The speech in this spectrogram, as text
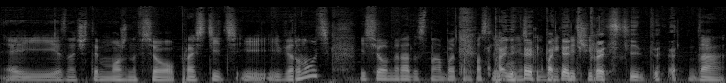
и, значит, им можно все простить и, и вернуть, и Xiaomi радостно об этом последние понять, несколько дней кричит. простить, да. Да.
